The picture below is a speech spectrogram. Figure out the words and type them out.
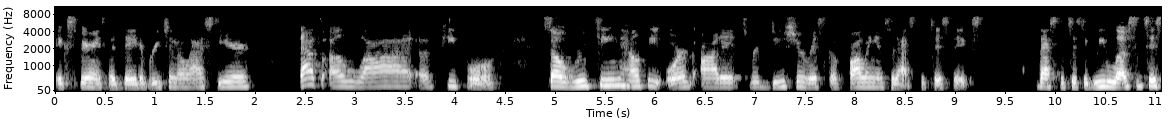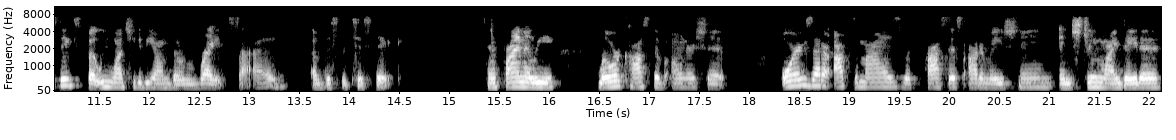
experienced a data breach in the last year? That's a lot of people. So routine healthy org audits reduce your risk of falling into that statistics. That statistic, we love statistics, but we want you to be on the right side of the statistic. And finally, lower cost of ownership. Orgs that are optimized with process automation and streamlined data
